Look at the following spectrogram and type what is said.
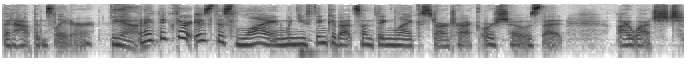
that happens later. Yeah. And I think there is this line when you think about something like Star Trek or shows that I watched,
